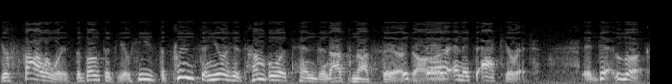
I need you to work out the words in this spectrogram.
You're followers, the both of you. He's the prince and you're his humble attendant. That's not fair, It's Doris. fair and it's accurate. D- look,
